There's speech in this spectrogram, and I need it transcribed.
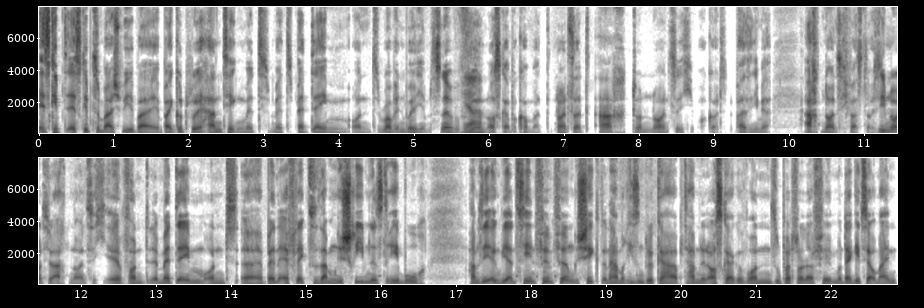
es gibt, es gibt zum Beispiel bei, bei Goodwill Hunting mit, mit Matt Damon und Robin Williams, ne, wofür ja. er einen Oscar bekommen hat. 1998, oh Gott, weiß ich nicht mehr. 98 fast, glaube ich. 97 oder 98. Äh, von Matt Damon und äh, Ben Affleck zusammengeschriebenes Drehbuch. haben sie irgendwie an zehn Filmfirmen geschickt und haben Riesenglück gehabt, haben den Oscar gewonnen, super toller Film. Und da geht es ja um einen,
